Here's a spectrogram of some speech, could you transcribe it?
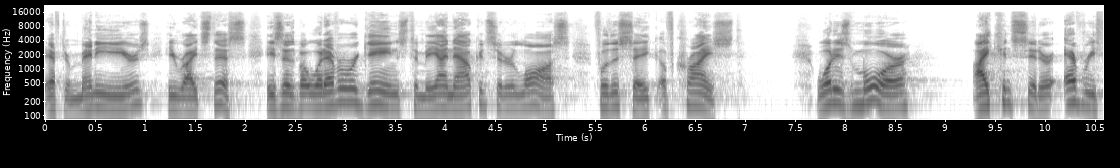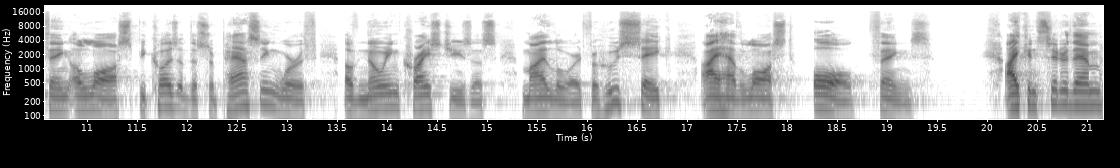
After many years, he writes this. He says, But whatever were gains to me, I now consider loss for the sake of Christ. What is more, I consider everything a loss because of the surpassing worth of knowing Christ Jesus, my Lord, for whose sake I have lost all things. I consider them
